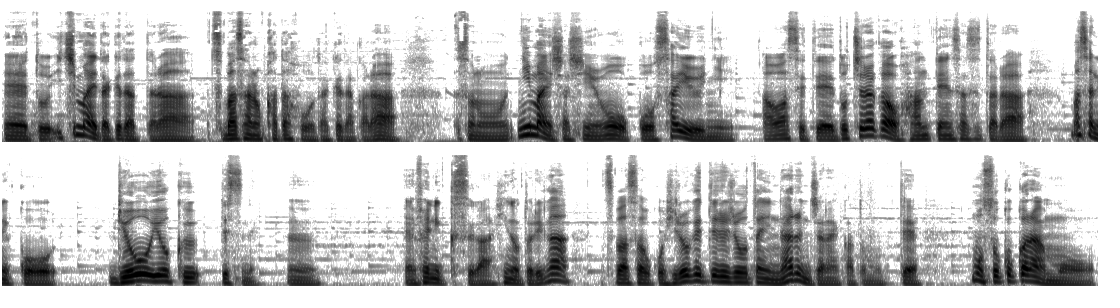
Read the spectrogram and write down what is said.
えーと、1枚だけだったら翼の片方だけだからその2枚写真をこう左右に合わせてどちらかを反転させたらまさにこう両翼ですね。うんえフェニックスが火の鳥が翼をこう広げてる状態になるんじゃないかと思ってもうそこからはも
